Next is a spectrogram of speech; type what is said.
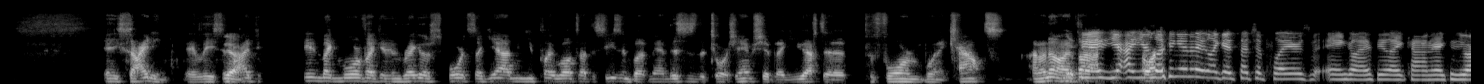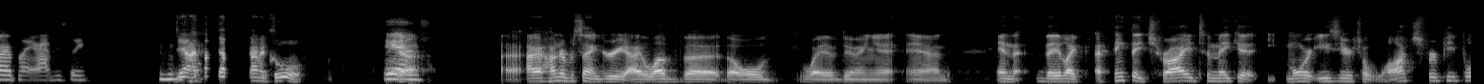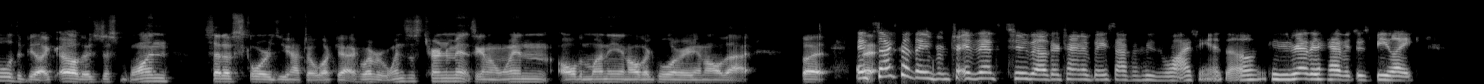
exciting, at least in Yeah. my opinion. In like more of like in regular sports, like yeah, I mean you play well throughout the season, but man, this is the tour championship. Like you have to perform when it counts. I don't know. I Yeah. thought Yeah, yeah, you're I- looking at it like it's such a player's angle. I feel like Conrad, because you are a player, obviously. yeah, I thought that was kind of cool. Yeah. I I 100% agree. I love the the old way of doing it, and and they like. I think they tried to make it more easier to watch for people to be like, oh, there's just one set of scores you have to look at. Whoever wins this tournament is gonna win all the money and all the glory and all that. But It I- sucks that they, if that's true though, they're trying to base off of who's watching it though, because you'd rather have it just be like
